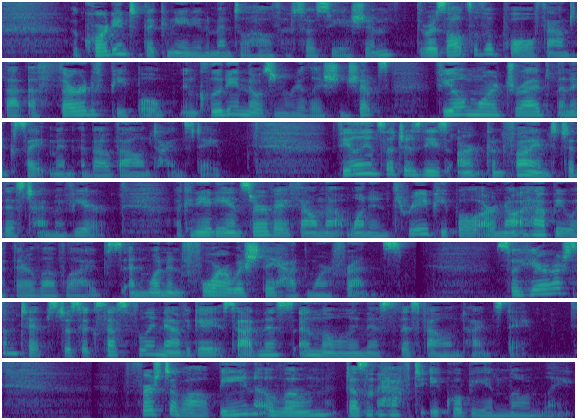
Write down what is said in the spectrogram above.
According to the Canadian Mental Health Association, the results of a poll found that a third of people, including those in relationships, feel more dread than excitement about Valentine's Day. Feelings such as these aren't confined to this time of year. A Canadian survey found that one in three people are not happy with their love lives, and one in four wish they had more friends. So, here are some tips to successfully navigate sadness and loneliness this Valentine's Day. First of all, being alone doesn't have to equal being lonely.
